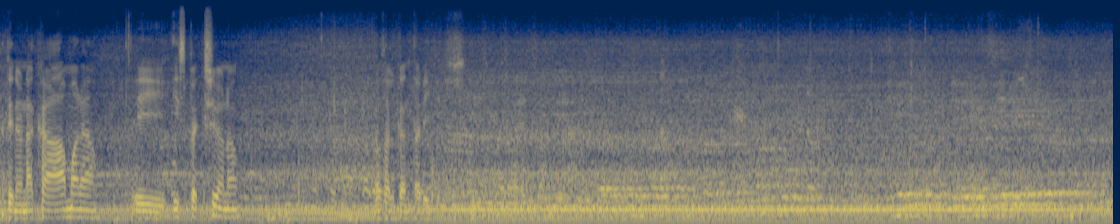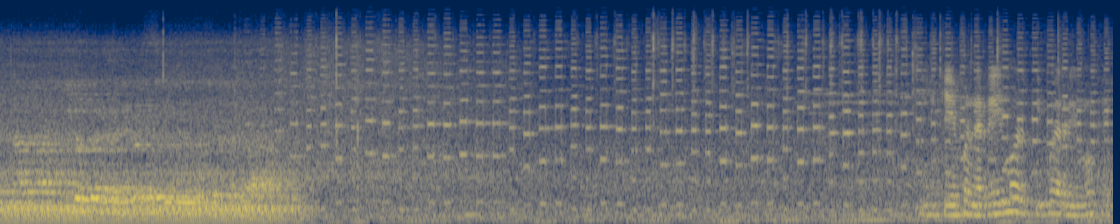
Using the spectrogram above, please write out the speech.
que tiene una cámara y inspecciona las alcantarillas. Y quiere poner ritmo, el tipo de ritmo que.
